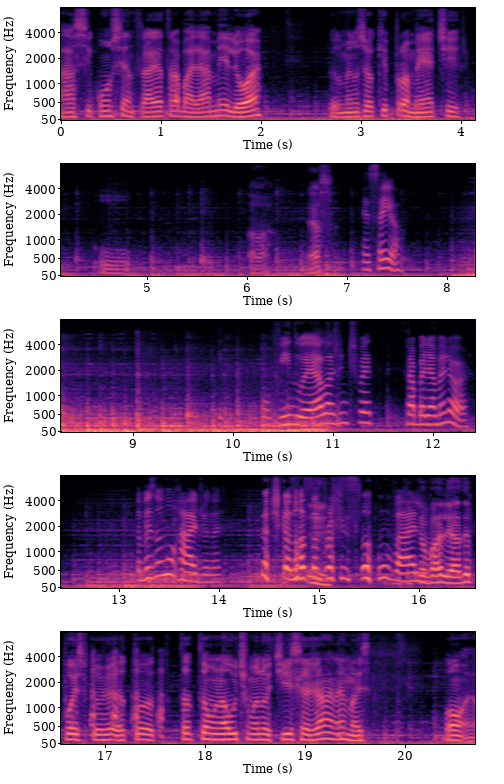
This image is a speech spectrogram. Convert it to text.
a se concentrar e a trabalhar melhor. Pelo menos é o que promete o. Essa? Essa aí, ó. Ouvindo ela, a gente vai trabalhar melhor. Talvez não no rádio, né? Acho que a nossa Sim. profissão não vale. Tem que avaliar depois, porque eu tô tanto na última notícia já, né? Mas, bom,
